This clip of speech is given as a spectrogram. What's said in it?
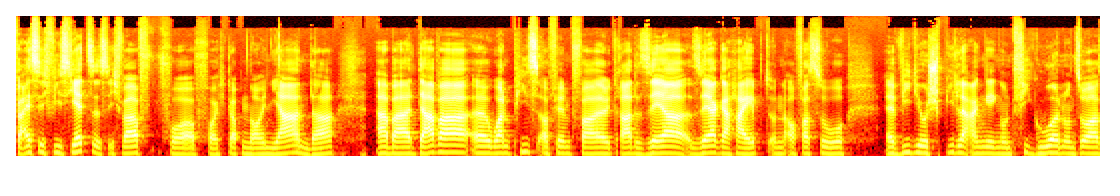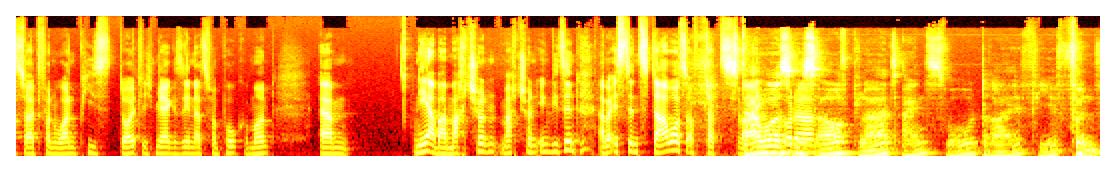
weiß ich, wie es jetzt ist. Ich war vor, vor ich glaube, neun Jahren da. Aber da war äh, One Piece auf jeden Fall gerade sehr, sehr gehypt. Und auch was so äh, Videospiele anging und Figuren und so, hast du halt von One Piece deutlich mehr gesehen als von Pokémon. Ähm, nee, aber macht schon, macht schon irgendwie Sinn. Aber ist denn Star Wars auf Platz 2? Star Wars oder? ist auf Platz 1, 2, 3, 4, 5.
